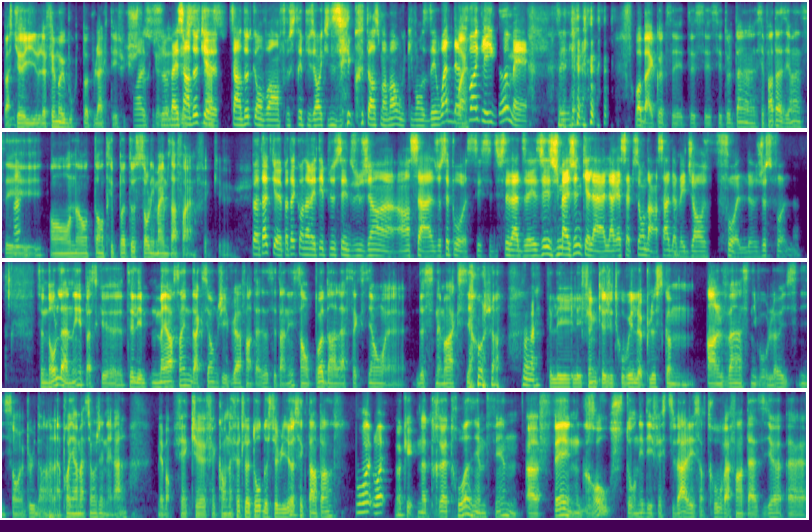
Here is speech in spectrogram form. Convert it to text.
parce que le film a eu beaucoup de popularité. ouais, c'est ça. Ben, sans, doute que, sans doute qu'on va en frustrer plusieurs qui nous écoutent en ce moment ou qui vont se dire What the fuck les gars, mais. ouais, ben écoute, c'est tout le temps. C'est fantasien. On, on, on tripe pas tous sur les mêmes affaires. Fait que. Peut-être que peut-être qu'on aurait été plus indulgent en, salle, je sais pas, c'est difficile à dire. J'imagine que la, réception dans la salle devait être genre folle, juste folle. C'est une drôle d'année parce que les meilleures scènes d'action que j'ai vues à Fantasia cette année sont pas dans la section euh, de cinéma action. Genre. Les, films que j'ai trouvés le plus comme enlevant à ce niveau-là, ils, sont un peu dans la programmation générale. Mais bon, fait que fait qu'on a fait le tour de celui-là, c'est que t'en penses? Ouais, ouais. OK. Notre troisième film a fait une grosse tournée des festivals et se retrouve à Fantasia. Euh,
